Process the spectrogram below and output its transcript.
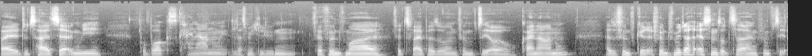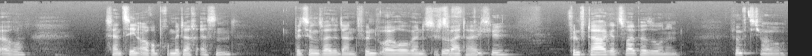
Weil du zahlst ja irgendwie pro Box, keine Ahnung, lass mich lügen, für fünfmal, für zwei Personen 50 Euro, keine Ahnung. Also fünf, fünf Mittagessen sozusagen, 50 Euro. Das wären 10 Euro pro Mittagessen. Beziehungsweise dann 5 Euro, wenn du es durch Für zwei Wie teilst. viel? Fünf Tage, zwei Personen. 50 Euro.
